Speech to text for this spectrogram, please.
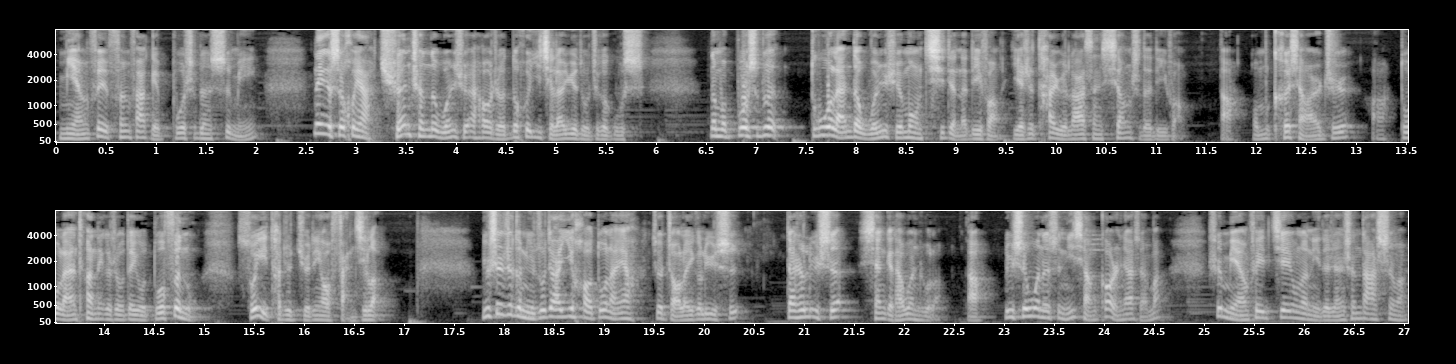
免费分发给波士顿市民。那个时候呀，全城的文学爱好者都会一起来阅读这个故事。那么，波士顿多兰的文学梦起点的地方，也是他与拉森相识的地方。啊，我们可想而知啊，多兰他那个时候得有多愤怒，所以他就决定要反击了。于是这个女作家一号多兰呀，就找了一个律师，但是律师先给他问住了啊。律师问的是你想告人家什么？是免费借用了你的人生大事吗？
